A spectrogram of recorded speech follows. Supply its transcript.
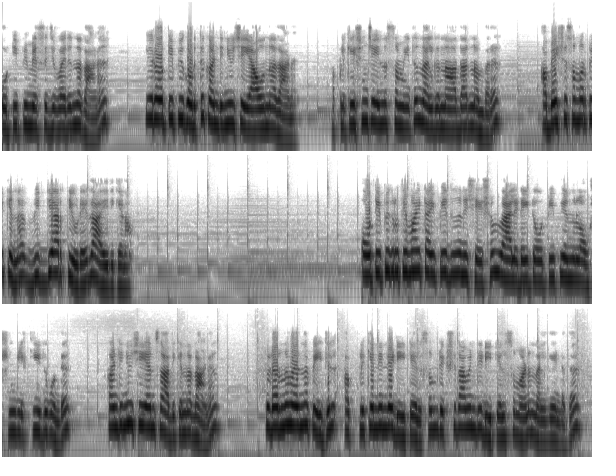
ഒ ടി പി മെസ്സേജ് വരുന്നതാണ്. ഈ ഒരു ഒ ടി പി കൊടുത്ത് കണ്ടിന്യൂ ചെയ്യാവുന്നതാണ്. അപ്ലിക്കേഷൻ ചെയ്യുന്ന സമയത്ത് നൽകുന്ന ആധാർ നമ്പർ അപേക്ഷ സമർപ്പിക്കുന്ന വിദ്യാർത്ഥിയുടേതായിരിക്കണം. ഒ ടി പി കൃത്യമായി ടൈപ്പ് ചെയ്തതിനു ശേഷം വാലിഡേറ്റ് ഒ ടി പി എന്നുള്ള ഓപ്ഷൻ ക്ലിക്ക് ചെയ്തുകൊണ്ട് കണ്ടിന്യൂ ചെയ്യാൻ സാധിക്കുന്നതാണ്. തുടർന്ന് വരുന്ന പേജിൽ അപ്ലിക്കന്റിന്റെ ഡീറ്റെയിൽസും രക്ഷിതാവിന്റെ ഡീറ്റെയിൽസുമാണ് നൽകേണ്ടത്.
